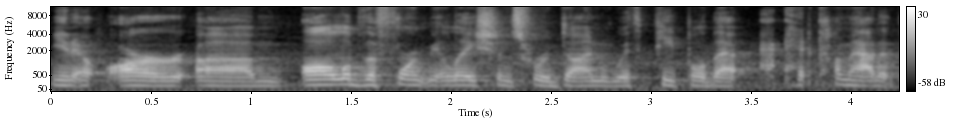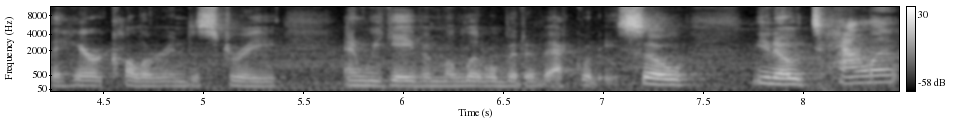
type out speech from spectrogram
You know, our um, all of the formulations were done with people that had come out of the hair color industry, and we gave him a little bit of equity. So, you know, talent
